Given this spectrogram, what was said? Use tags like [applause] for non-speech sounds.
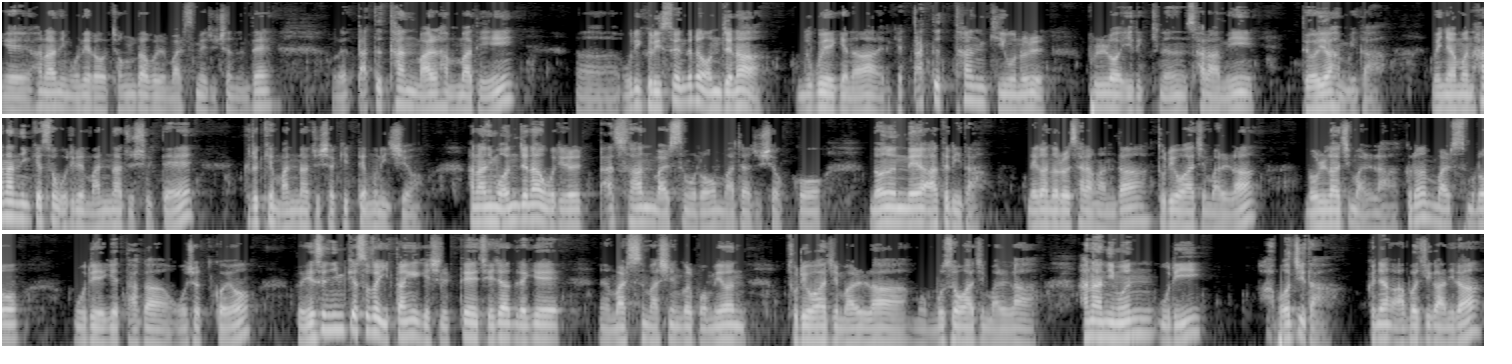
예, 하나님 은혜로 정답을 말씀해 주셨는데 따뜻한 말 한마디 어, 우리 그리스도인들은 언제나 누구에게나 이렇게 따뜻한 기운을 불러일으키는 사람이 되어야 합니다. 왜냐하면 하나님께서 우리를 만나 주실 때 그렇게 만나 주셨기 때문이지요. 하나님은 언제나 우리를 따스한 말씀으로 맞아 주셨고 너는 내 아들이다. 내가 너를 사랑한다. 두려워하지 말라. 놀라지 말라. 그런 말씀으로 우리에게 다가오셨고요. 또 예수님께서도 이 땅에 계실 때 제자들에게 말씀하시는 걸 보면 두려워하지 말라, 뭐 무서워하지 말라. 하나님은 우리 아버지다. 그냥 아버지가 아니라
